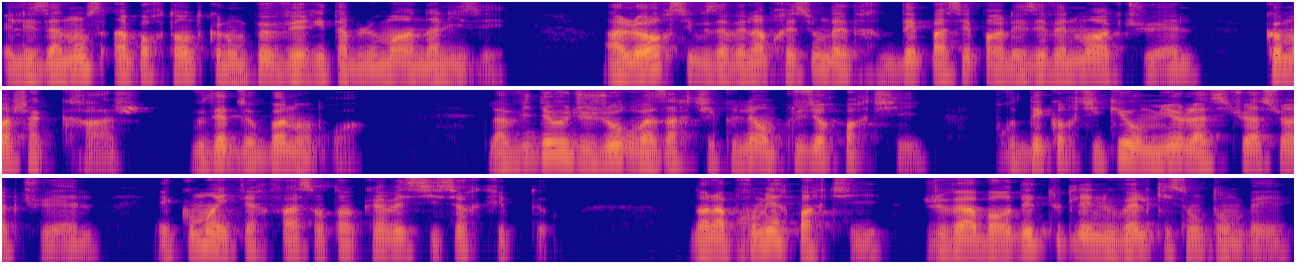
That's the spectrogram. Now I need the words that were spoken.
et les annonces importantes que l'on peut véritablement analyser. Alors, si vous avez l'impression d'être dépassé par les événements actuels, comme à chaque crash, vous êtes au bon endroit. La vidéo du jour va s'articuler en plusieurs parties décortiquer au mieux la situation actuelle et comment y faire face en tant qu'investisseur crypto. Dans la première partie, je vais aborder toutes les nouvelles qui sont tombées,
